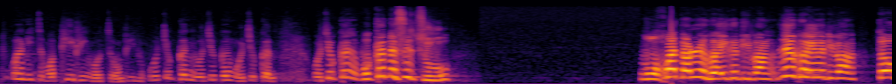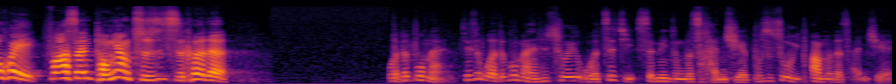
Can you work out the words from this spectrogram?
不管你怎么批评我，怎么批评，我就跟我就跟我就跟我就跟我跟的是主。我换到任何一个地方，任何一个地方都会发生同样此时此刻的我的不满。其实我的不满是出于我自己生命中的残缺，不是出于他们的残缺。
